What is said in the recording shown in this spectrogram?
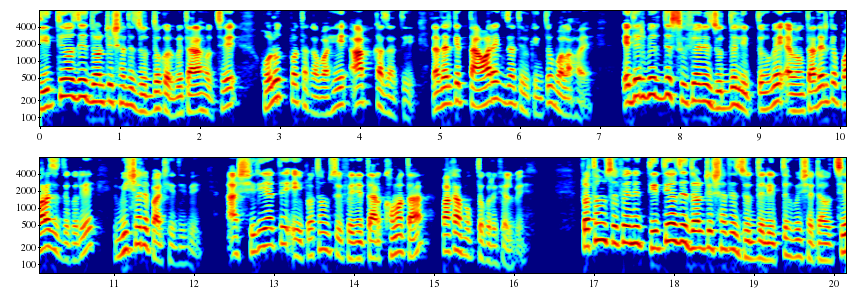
দ্বিতীয় যে দলটির সাথে যুদ্ধ করবে তারা হচ্ছে হলুদ পতাকাবাহী আবকা জাতি। যাদেরকে তাওয়ারেক জাতিও কিন্তু বলা হয়। এদের বিরুদ্ধে সুফিয়ানি যুদ্ধে লিপ্ত হবে এবং তাদেরকে পরাজিত করে মিশরে পাঠিয়ে দিবে। আর সিরিয়াতে এই প্রথম সুফিয়ানি তার ক্ষমতা পাকাপোক্ত করে ফেলবে। প্রথম সুফিয়ানি তৃতীয় যে দলটির সাথে যুদ্ধে লিপ্ত হবে সেটা হচ্ছে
